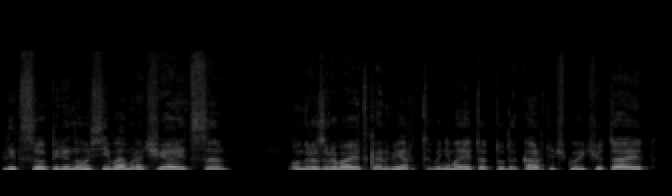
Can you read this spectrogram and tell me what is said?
Лицо Переносьева омрачается. Он разрывает конверт, вынимает оттуда карточку и читает.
